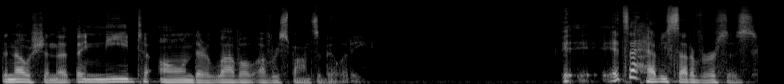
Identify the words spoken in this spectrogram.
The notion that they need to own their level of responsibility. It's a heavy set of verses.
